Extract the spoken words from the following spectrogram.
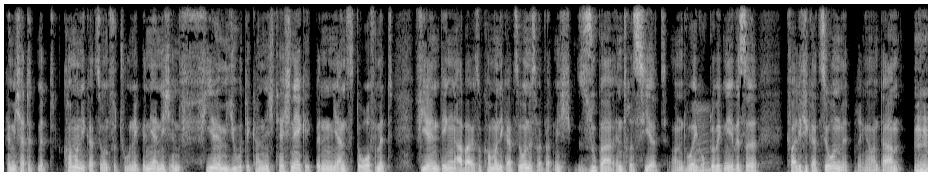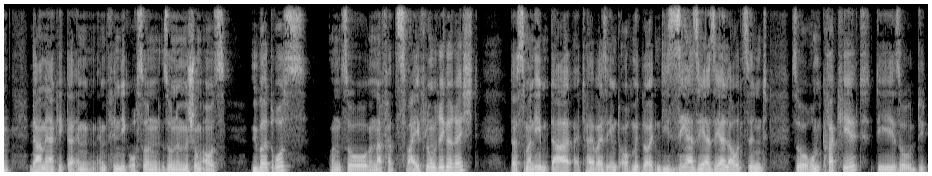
für mich hat das mit Kommunikation zu tun. Ich bin ja nicht in viel Mute, ich kann nicht Technik, ich bin ganz doof mit vielen Dingen, aber so Kommunikation ist was, was mich super interessiert und wo mhm. ich auch, glaube ich, eine gewisse Qualifikation mitbringe. Und da, da merke ich, da empfinde ich auch so, ein, so eine Mischung aus Überdruss und so einer Verzweiflung regelrecht dass man eben da teilweise eben auch mit Leuten, die sehr, sehr, sehr laut sind, so rumkrakeelt, die so die,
